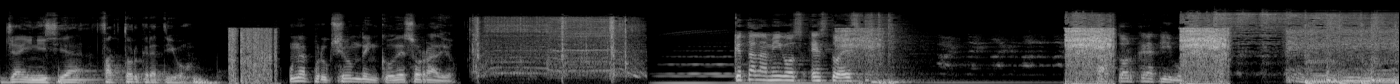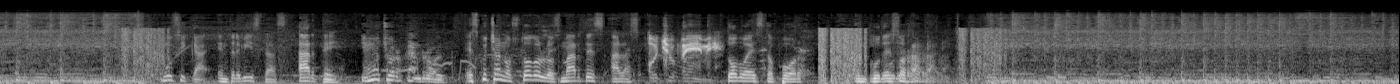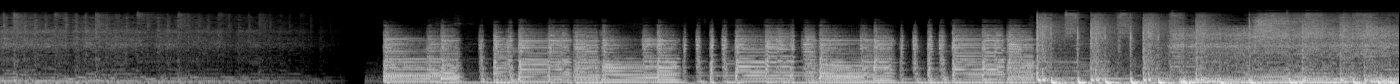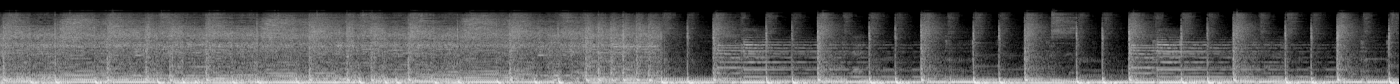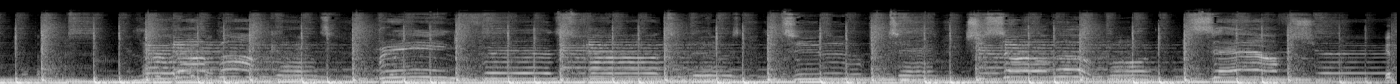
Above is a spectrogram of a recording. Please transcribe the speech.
Ya inicia Factor Creativo. Una producción de Incudeso Radio. ¿Qué tal amigos? Esto es Factor Creativo. Música, entrevistas, arte y mucho rock and roll. Escúchanos todos los martes a las 8 pm. Todo esto por Incudeso Radio.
